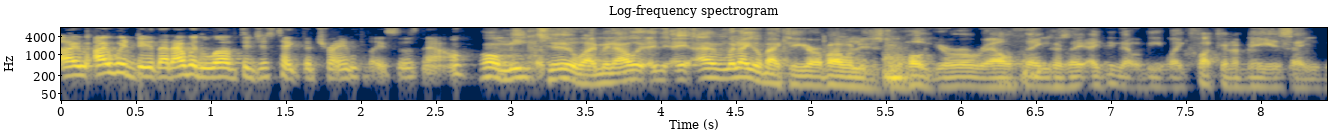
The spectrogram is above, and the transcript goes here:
I, I would do that. I would love to just take the train places now. Oh, me too. I mean, I would. I, I, when I go back to Europe, I want to just do the whole Eurail thing because I, I, think that would be like fucking amazing.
